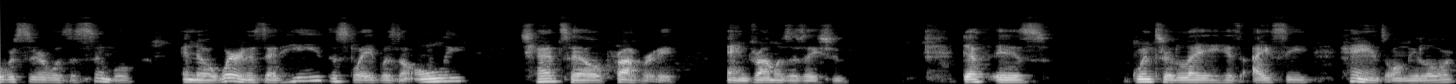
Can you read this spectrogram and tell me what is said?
overseer was a symbol and the awareness that he, the slave, was the only chattel property and dramatization. Death is winter lay his icy hands on me, Lord.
